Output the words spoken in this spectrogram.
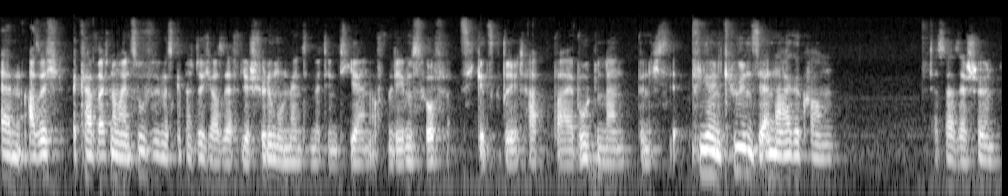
Ähm, also ich kann vielleicht noch mal hinzufügen, es gibt natürlich auch sehr viele schöne Momente mit den Tieren auf dem Lebenshof. Als ich jetzt gedreht habe bei Butenland, bin ich vielen Kühen sehr nahe gekommen. Das war sehr schön.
